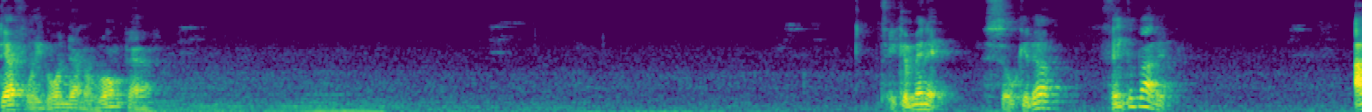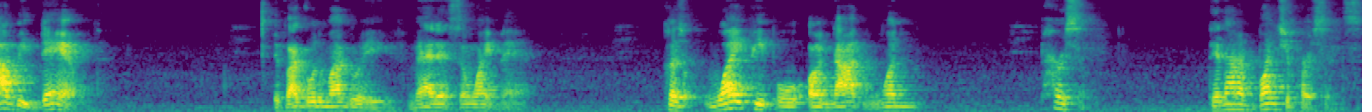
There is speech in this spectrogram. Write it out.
definitely going down the wrong path. Take a minute, soak it up, think about it. I'll be damned if I go to my grave mad at some white man. Because white people are not one person. They're not a bunch of persons.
